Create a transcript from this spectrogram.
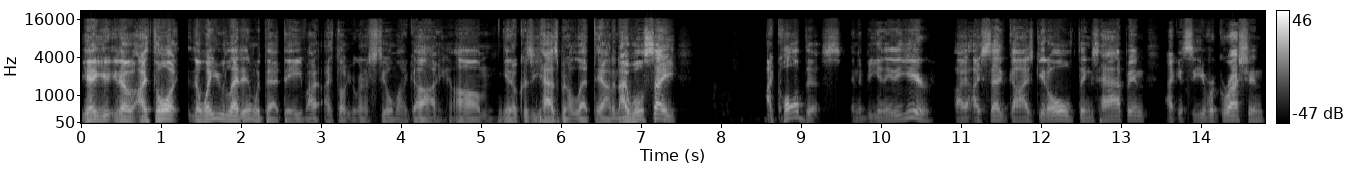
Yeah, you, you know, I thought the way you let in with that, Dave, I, I thought you were going to steal my guy. Um, you know, because he has been a letdown, and I will say I called this in the beginning of the year. I, I said, guys get old, things happen. I can see a regression.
